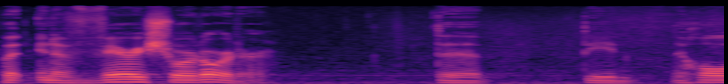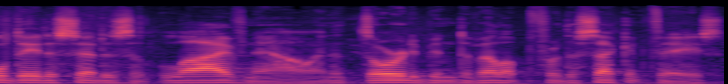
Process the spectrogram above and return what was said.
But in a very short order, the, the, the whole data set is live now and it's already been developed for the second phase.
